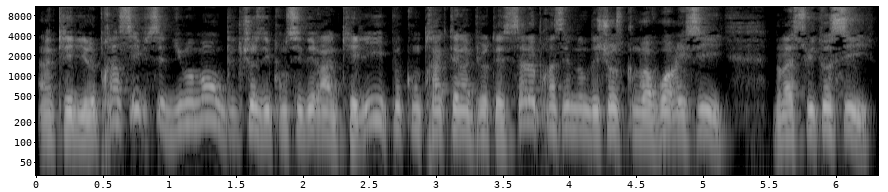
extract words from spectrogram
un Kelly. Le principe, c'est du moment où quelque chose est considéré un Kelly, il peut contracter l'impureté. C'est ça le principe dans des choses qu'on va voir ici, dans la suite aussi.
